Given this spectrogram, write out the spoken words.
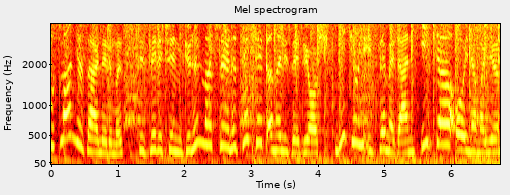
Uzman yazarlarımız sizler için günün maçlarını tek tek analiz ediyor. Videoyu izlemeden iddia oynamayın.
